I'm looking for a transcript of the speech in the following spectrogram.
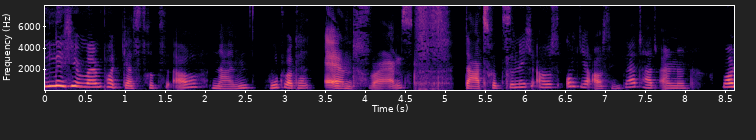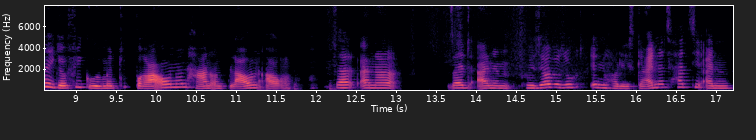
nicht in meinem Podcast tritt sie auf. Nein, Woodwalkers and Friends. Da tritt sie nicht aus und ihr Aussehen. Bert hat eine mollige Figur mit braunen Haaren und blauen Augen. Seit, einer, seit einem Friseurbesuch in Hollys Geheimnis hat sie eine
